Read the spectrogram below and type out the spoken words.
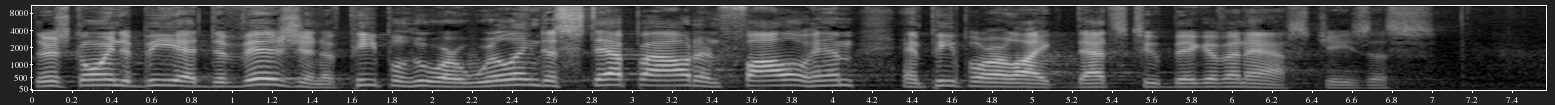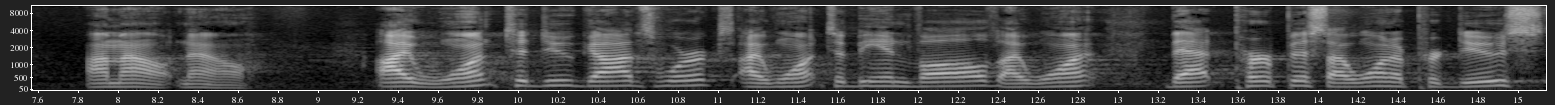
there's going to be a division of people who are willing to step out and follow him, and people are like, That's too big of an ask, Jesus. I'm out now. I want to do God's works. I want to be involved. I want that purpose. I want to produce.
